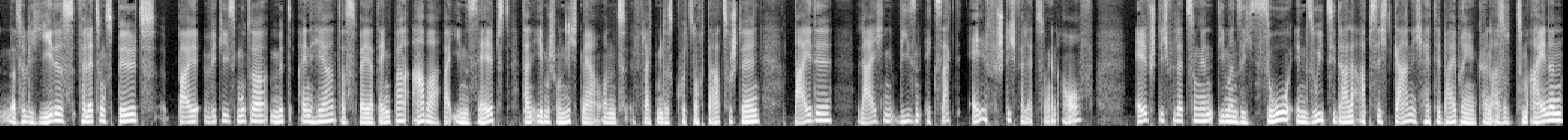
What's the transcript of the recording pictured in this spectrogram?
natürlich jedes Verletzungsbild bei Vickys Mutter mit einher. Das wäre ja denkbar. Aber bei ihm selbst dann eben schon nicht mehr. Und vielleicht um das kurz noch darzustellen, beide Leichen wiesen exakt elf Stichverletzungen auf elf Stichverletzungen, die man sich so in suizidaler Absicht gar nicht hätte beibringen können. Also zum einen,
